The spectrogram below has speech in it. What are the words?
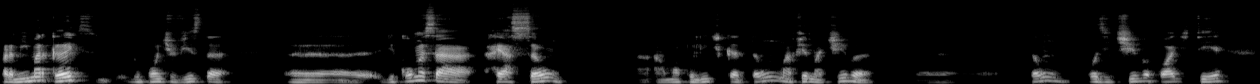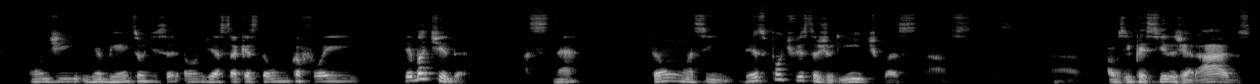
para mim marcantes do ponto de vista uh, de como essa reação a uma política tão afirmativa, tão positiva pode ter onde em ambientes onde, onde essa questão nunca foi debatida, né? Então, assim, desde o ponto de vista jurídico, as, as, as, aos empecilhos gerados,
